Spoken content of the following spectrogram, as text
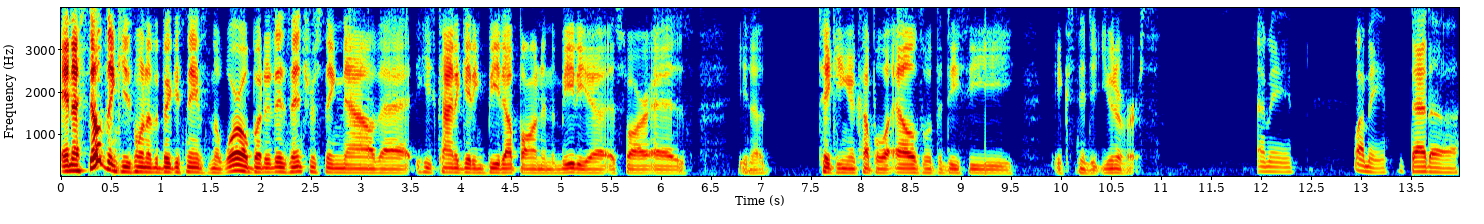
and I still think he's one of the biggest names in the world, but it is interesting now that he's kind of getting beat up on in the media as far as, you know, taking a couple of L's with the DC extended universe. I mean, well, I mean that uh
